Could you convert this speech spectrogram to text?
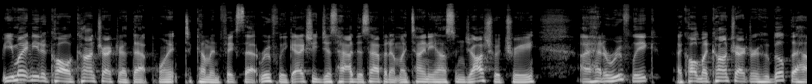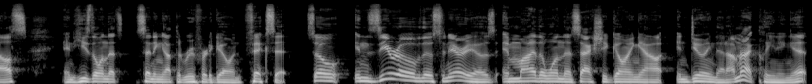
but you might need to call a contractor at that point to come and fix that roof leak. I actually just had this happen at my tiny house in Joshua Tree. I had a roof leak. I called my contractor who built the house, and he's the one that's sending out the roofer to go and fix it. So, in zero of those scenarios, am I the one that's actually going out and doing that? I'm not cleaning it.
